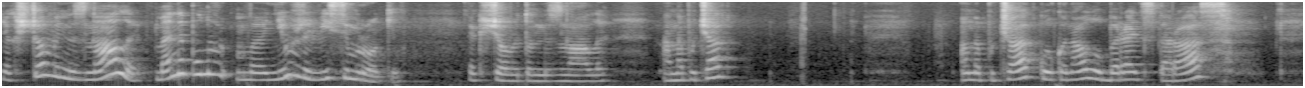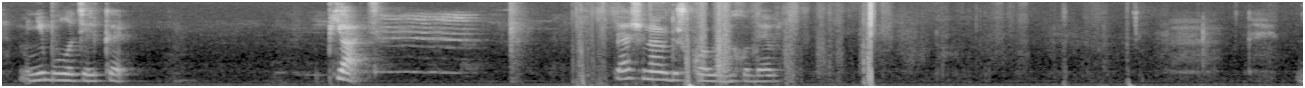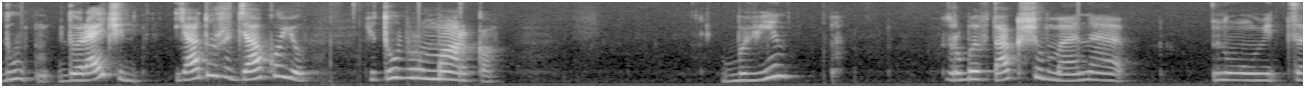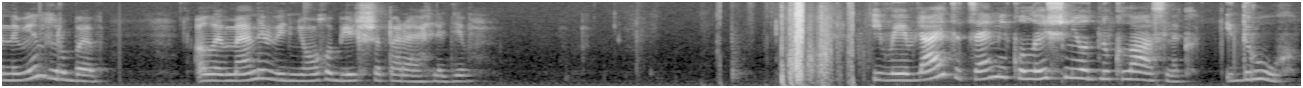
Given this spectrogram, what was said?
Якщо ви не знали, в мене було мені вже 8 років. Якщо ви то не знали. А на початку а на початку каналу Берець Тарас мені було тільки 5. Я ще навіть до школи не ходив. До речі, я дуже дякую ютуберу Марка. Бо він зробив так, що в мене. Ну, це не він зробив, але в мене від нього більше переглядів. І виявляється, це мій колишній однокласник і друг.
